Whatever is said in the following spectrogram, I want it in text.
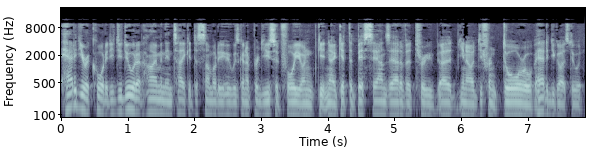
how did you record it? Did you do it at home and then take it to somebody who was going to produce it for you and get you know get the best sounds out of it through uh, you know a different door, or how did you guys do it?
